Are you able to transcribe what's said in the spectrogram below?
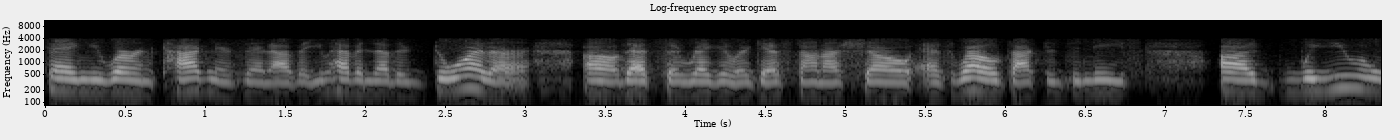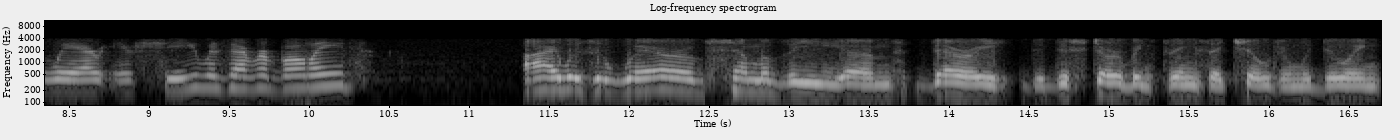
saying you weren't cognizant of it. You have another daughter uh, that's a regular guest on our show as well, Dr. Denise. uh, were you aware if she was ever bullied? I was aware of some of the um, very disturbing things that children were doing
